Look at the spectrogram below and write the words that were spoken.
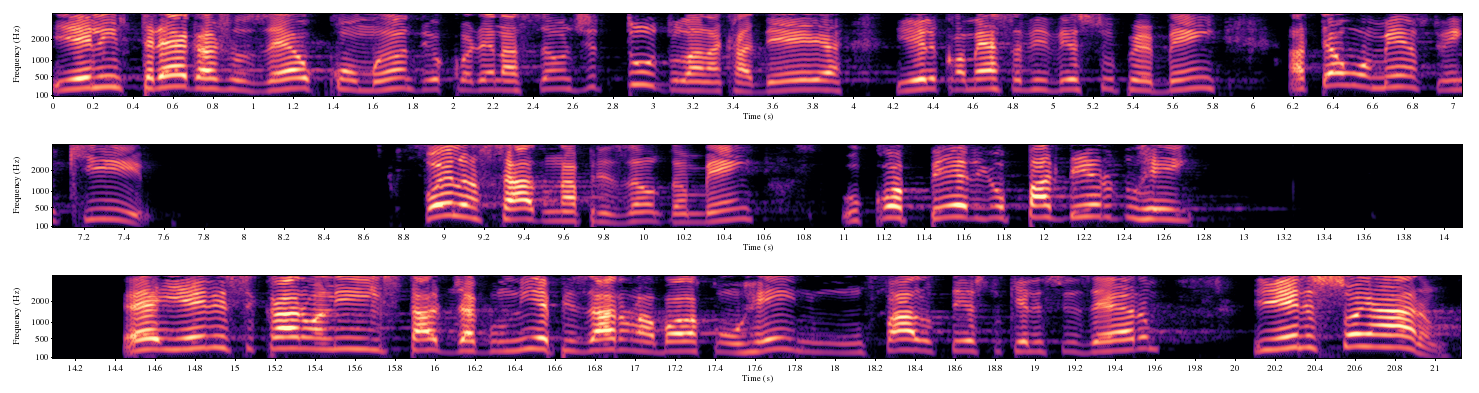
e ele entrega a José o comando e a coordenação de tudo lá na cadeia, e ele começa a viver super bem, até o momento em que foi lançado na prisão também o copeiro e o padeiro do rei. É, e eles ficaram ali em estado de agonia, pisaram na bola com o rei, não fala o texto que eles fizeram, e eles sonharam.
